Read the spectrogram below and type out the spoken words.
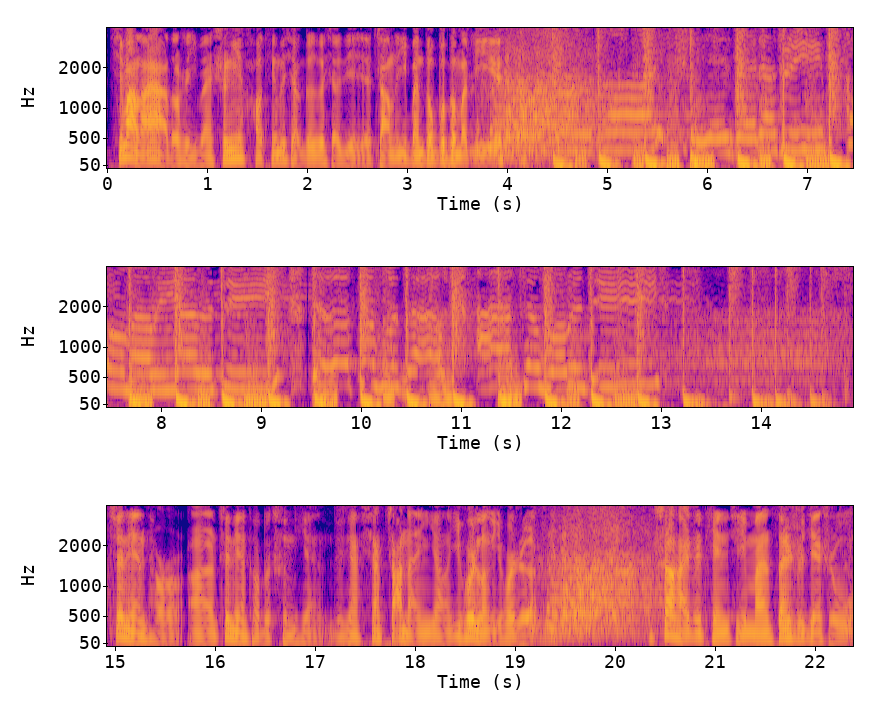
喜马拉雅都是一般声音好听的小哥哥小姐姐，长得一般都不怎么地。这年头啊，这年头的春天就像像渣男一样，一会儿冷一会儿热的。上海这天气，满三十减十五。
